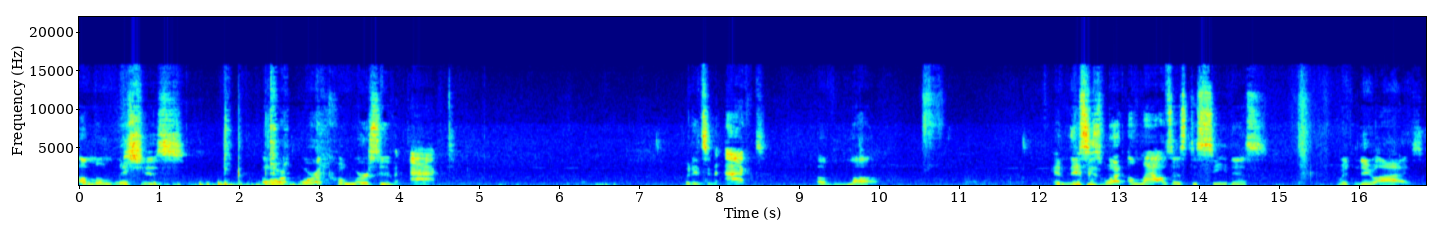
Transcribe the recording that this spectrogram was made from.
a malicious or, or a coercive act, but it's an act of love. And this is what allows us to see this with new eyes.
